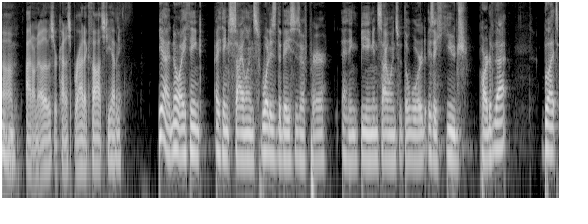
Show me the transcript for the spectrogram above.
Um, I don't know. Those are kind of sporadic thoughts. Do you have any? Yeah, no, I think I think silence. What is the basis of prayer? I think being in silence with the Lord is a huge part of that. But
